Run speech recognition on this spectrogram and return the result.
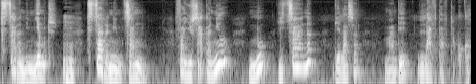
tsy tsara ny mihemotra tsy tsara ny mijanona fa io sakana io no hitsahana dia lasa mandeha lavidavitra kokoa.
